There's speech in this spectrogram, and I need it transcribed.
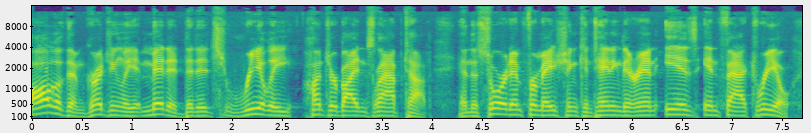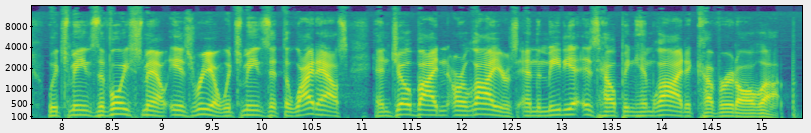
all of them grudgingly admitted that it's really Hunter Biden's laptop, and the stored information containing therein is, in fact, real, which means the voicemail is real, which means that the White House and Joe Biden are liars, and the media is helping him lie to cover it all up.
